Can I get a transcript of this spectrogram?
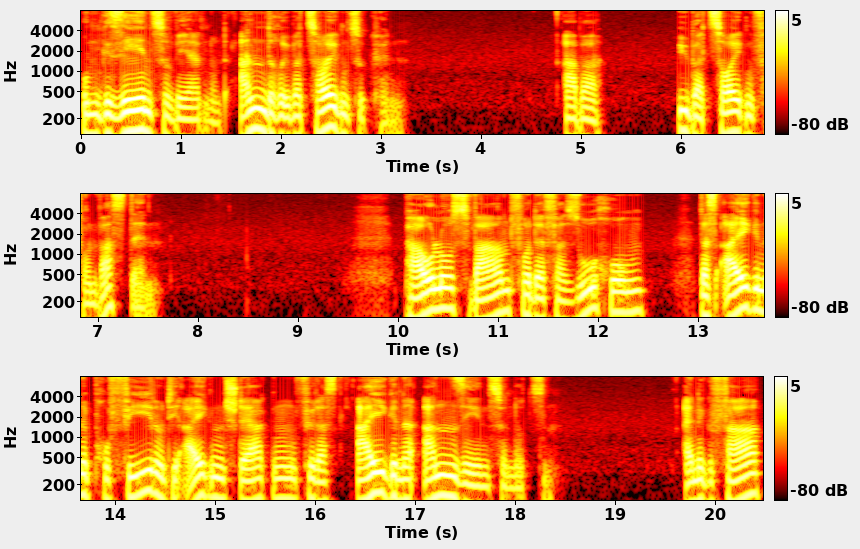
um gesehen zu werden und andere überzeugen zu können. Aber überzeugen von was denn? Paulus warnt vor der Versuchung, das eigene Profil und die eigenen Stärken für das eigene Ansehen zu nutzen. Eine Gefahr,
